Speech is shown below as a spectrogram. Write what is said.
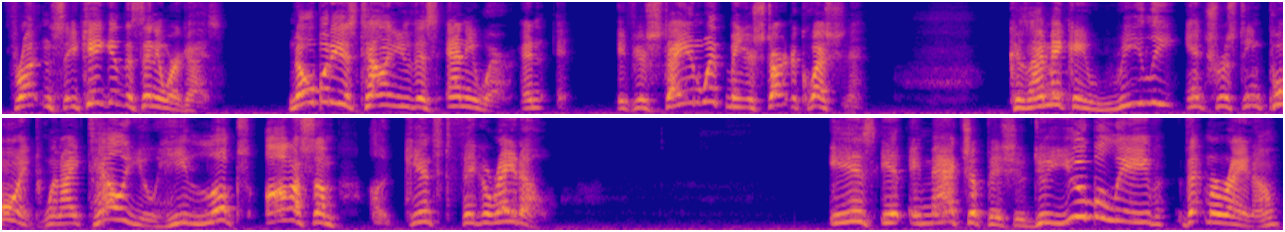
front and center. You can't get this anywhere, guys. Nobody is telling you this anywhere. And if you're staying with me, you're starting to question it. Because I make a really interesting point when I tell you he looks awesome against Figueiredo. Is it a matchup issue? Do you believe that Moreno,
